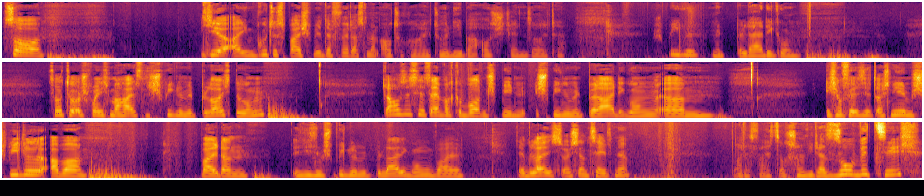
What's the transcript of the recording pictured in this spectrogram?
So. Hier ein gutes Beispiel dafür, dass man Autokorrektur lieber ausstellen sollte. Spiegel mit Beleidigung. Sollte ursprünglich mal heißen Spiegel mit Beleuchtung. Daraus ist jetzt einfach geworden Spiegel, Spiegel mit Beleidigung. Ähm, ich hoffe, ihr seht euch nie im Spiegel, aber weil dann in diesem Spiegel mit Beleidigung, weil der beleidigt euch dann safe, ne? Boah, das war jetzt auch schon wieder so witzig.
